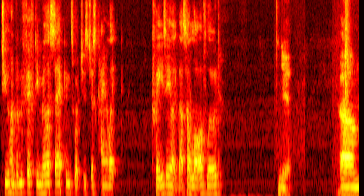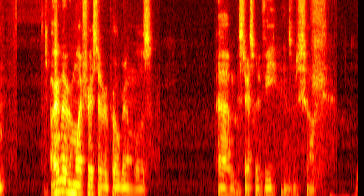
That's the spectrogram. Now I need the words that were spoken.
two hundred and fifty milliseconds, which is just kind of like crazy. Like that's a lot of load. Yeah. Um, I remember my first ever program was. Um, it starts with a V, ends with a shock.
